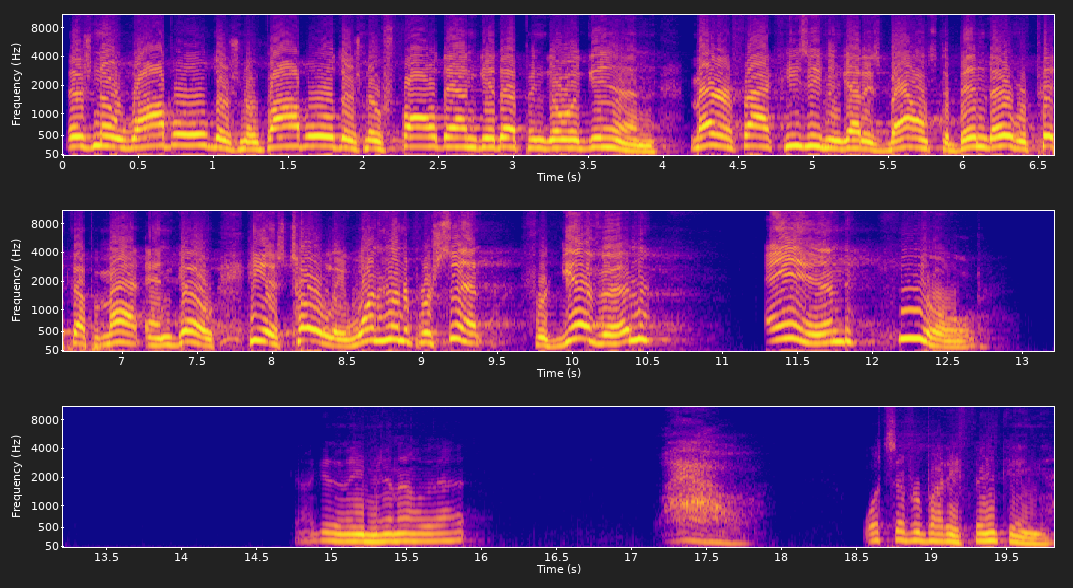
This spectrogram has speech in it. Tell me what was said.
There's no wobble, there's no bobble, there's no fall down, get up, and go again. Matter of fact, he's even got his balance to bend over, pick up a mat, and go. He is totally 100% forgiven and healed. Can I get an amen out of that? Wow. What's everybody thinking?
